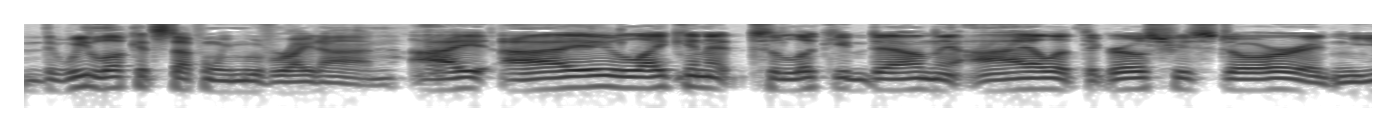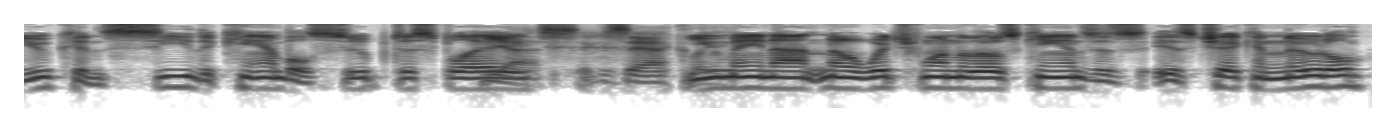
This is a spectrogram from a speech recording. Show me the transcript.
That We look at stuff and we move right on. I I liken it to looking down the aisle at the grocery store and you can see the Campbell soup display. Yes, exactly. You may not know which one of those cans is, is chicken noodle,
